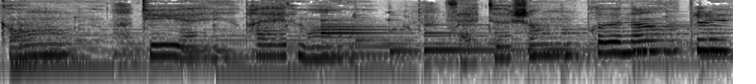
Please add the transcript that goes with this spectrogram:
Quand tu es près de moi, cette chambre n'a plus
